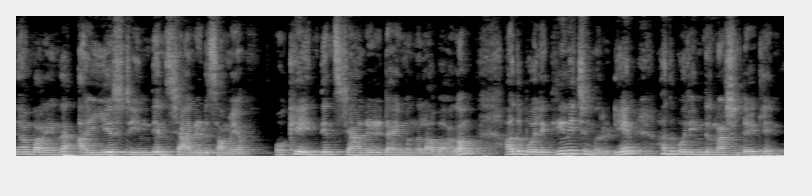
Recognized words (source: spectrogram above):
ഞാൻ പറയുന്ന I S T Indian standard സമയം ഓക്കെ ഇന്ത്യൻ സ്റ്റാൻഡേർഡ് ടൈം എന്നുള്ള ഭാഗം. അതുപോലെ ഗ്രീനിച്ച് മെറിഡിയൻ അതുപോലെ ഇന്റർനാഷണൽ ഡേറ്റ് ലൈൻ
